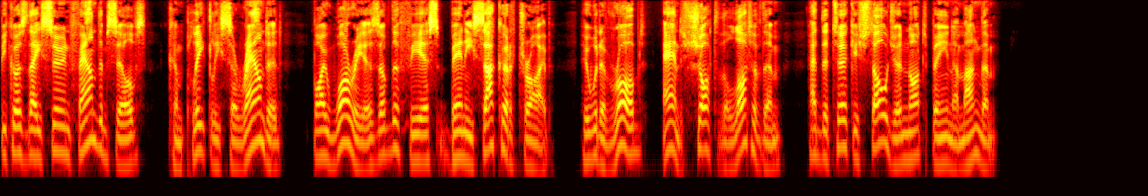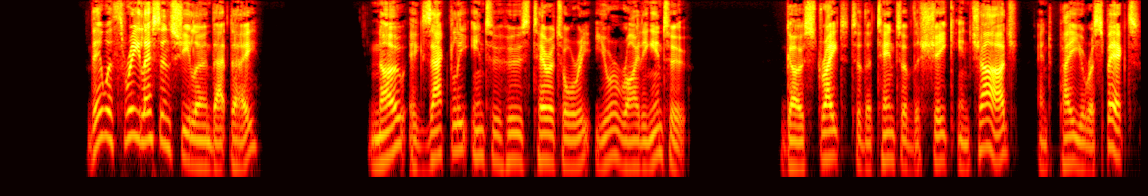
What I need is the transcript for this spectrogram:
because they soon found themselves completely surrounded by warriors of the fierce Beni Sakr tribe, who would have robbed and shot the lot of them had the Turkish soldier not been among them. There were three lessons she learned that day, Know exactly into whose territory you are riding into. Go straight to the tent of the sheik in charge and pay your respects.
